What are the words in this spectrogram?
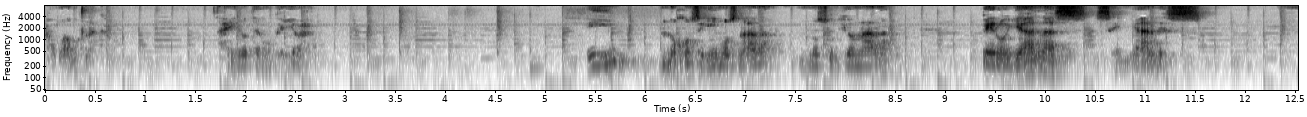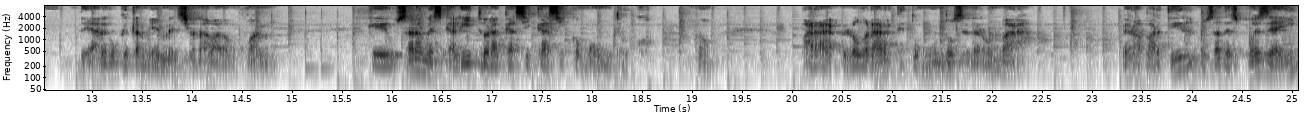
a Huautla, ahí lo tengo que llevar. Y no conseguimos nada, no surgió nada, pero ya las señales de algo que también mencionaba don Juan, que usar a mezcalito era casi casi como un truco, ¿no? Para lograr que tu mundo se derrumbara. Pero a partir, o sea, después de ahí,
